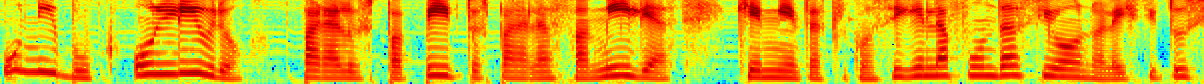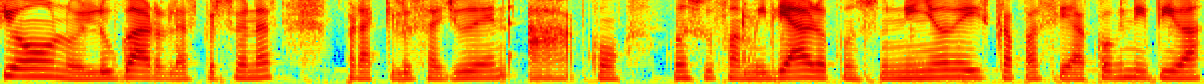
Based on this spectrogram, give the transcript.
un ebook, un libro para los papitos, para las familias, que mientras que consiguen la fundación o la institución o el lugar o las personas para que los ayuden a, con, con su familiar o con su niño de discapacidad cognitiva,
